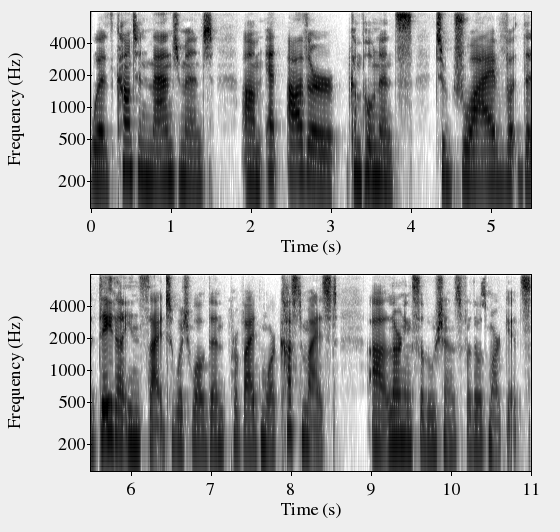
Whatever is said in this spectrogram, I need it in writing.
with content management um, and other components to drive the data insight, which will then provide more customized uh, learning solutions for those markets.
